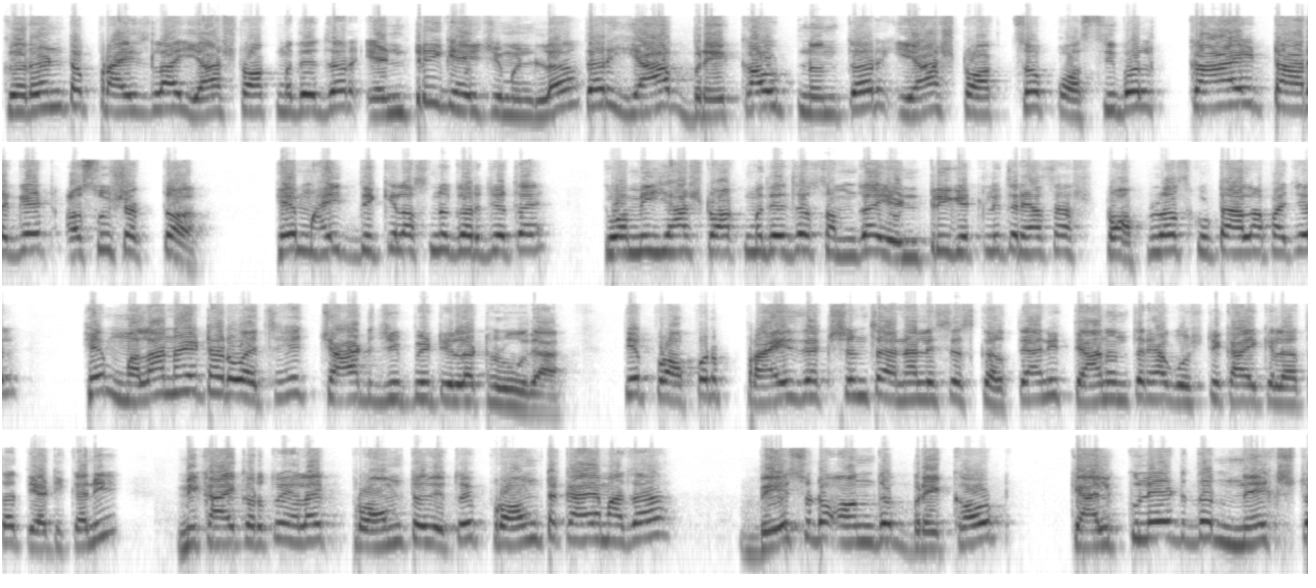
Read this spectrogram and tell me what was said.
करंट प्राइसला या स्टॉकमध्ये जर एंट्री घ्यायची म्हटलं तर ह्या ब्रेकआउट नंतर या स्टॉकचं पॉसिबल काय टार्गेट असू शकतं? हे माहीत देखील असणं गरजेचं आहे. किंवा मी ह्या स्टॉकमध्ये जर समजा एंट्री घेतली तर ह्याचा स्टॉप लॉस कुठं आला पाहिजे? हे मला नाही ठरवायचं. हे चार्ट जीपीटीला ठरवू द्या. ते प्रॉपर प्राइस ऍक्शनचं अनालिसिस करते आणि त्यानंतर ह्या गोष्टी काय केल्या जातात? या ठिकाणी मी काय करतो ह्याला एक प्रॉम्प्ट देतोय. प्रॉम्प्ट काय माझा? Based on the breakout calculate the next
